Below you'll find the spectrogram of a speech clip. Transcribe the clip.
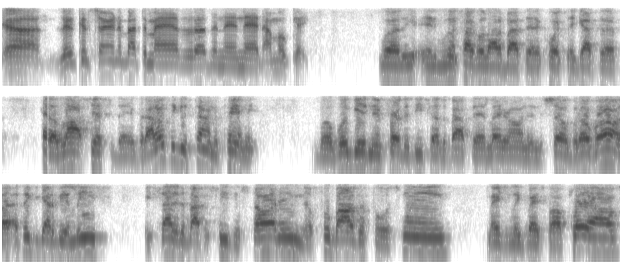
Uh, little concerned about the Mavs, but other than that, I'm okay. Well, and we're going to talk a lot about that. Of course, they got the had a loss yesterday, but I don't think it's time to panic. But we'll get in further details about that later on in the show. But overall, I think you got to be at least excited about the season starting. You know, football's in full swing, Major League Baseball playoffs.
